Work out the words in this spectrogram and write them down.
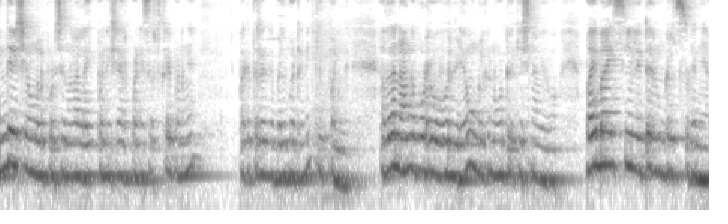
இந்த விஷயம் உங்களுக்கு பிடிச்சிருந்தனா லைக் பண்ணி ஷேர் பண்ணி சப்ஸ்கிரைப் பண்ணுங்கள் பக்கத்தில் இருக்க பெல் பட்டனை கிளிக் பண்ணுங்கள் அப்போ தான் நாங்கள் போடுற ஒவ்வொரு வீடியோவும் உங்களுக்கு நோட்டிஃபிகேஷனாக வரும். பை பாய் சி லெட்டர் உங்கள் சுகன்யா.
